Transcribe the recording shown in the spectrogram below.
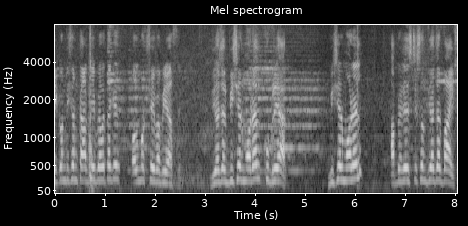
রিকন্ডিশন কার যেভাবে থাকে অলমোস্ট সেইভাবেই আছে। দুই হাজার বিশের মডেল খুব রেয়ার বিশের মডেল আপনার রেজিস্ট্রেশন দুই হাজার বাইশ।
